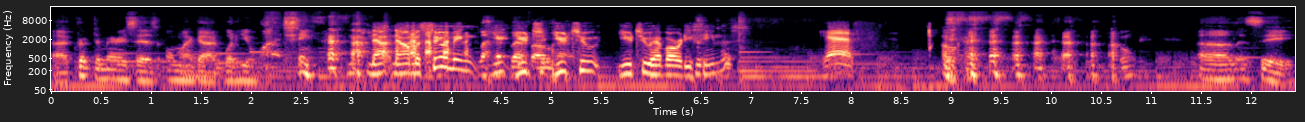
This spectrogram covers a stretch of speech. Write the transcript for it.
Uh, Crypto Mary says, "Oh my God, what are you watching?" Now, now I'm assuming you, you, laugh two, you two, you two have already seen this. Yes. Okay. Cool. Uh, let's see.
